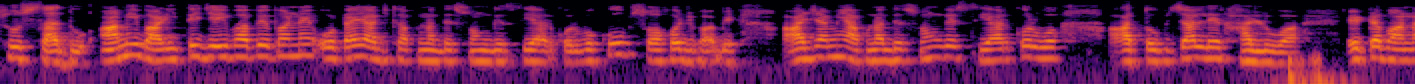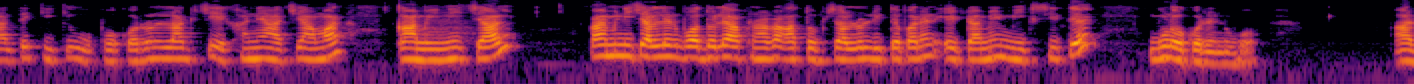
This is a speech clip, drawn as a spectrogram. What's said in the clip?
সুস্বাদু। আমি বাড়িতে যেইভাবে বানাই, ওটাই আজকে আপনাদের সঙ্গে শেয়ার করব খুব সহজভাবে। আজ আমি আপনাদের সঙ্গে শেয়ার করব আতপ চালের হালুয়া। এটা বানাতে কি কি উপকরণ লাগছে? এখানে আছে আমার কামিনী চাল। কামিনী চালের বদলে আপনারা আতপ চালও নিতে পারেন। এটা আমি মিক্সিতে গুঁড়ো করে নেব। আর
